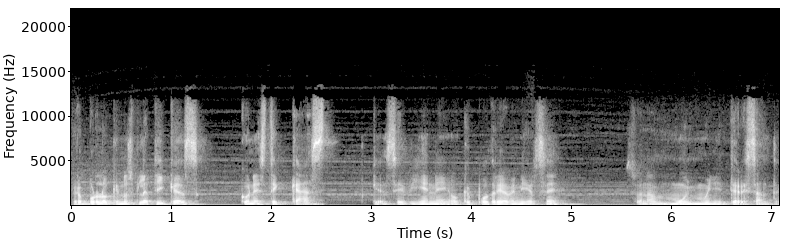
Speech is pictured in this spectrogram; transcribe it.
Pero por lo que nos platicas, con este cast que se viene o que podría venirse, suena muy, muy interesante.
